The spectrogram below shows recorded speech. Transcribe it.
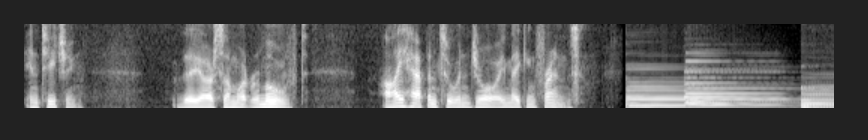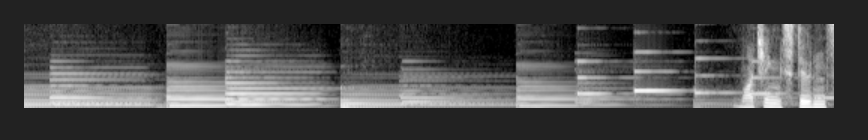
in teaching. They are somewhat removed. I happen to enjoy making friends. Watching students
